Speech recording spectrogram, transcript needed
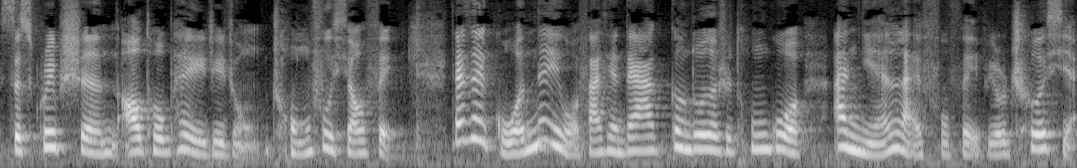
subscription auto pay 这种重复消费。但在国内，我发现大家更多的是通过按年来付费，比如车险，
